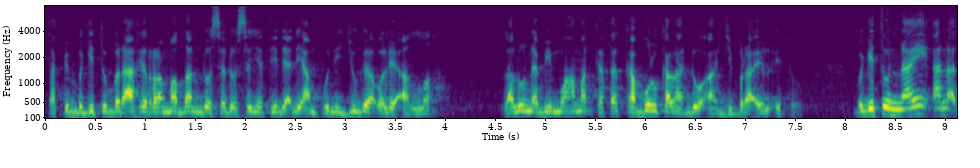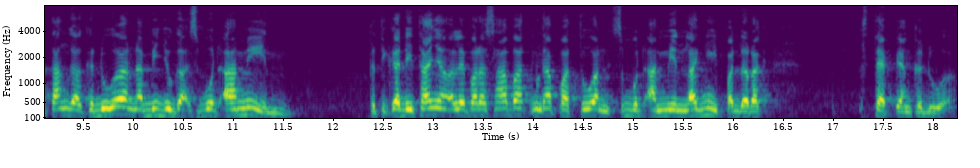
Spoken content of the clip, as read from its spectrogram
Tapi begitu berakhir Ramadan dosa-dosanya tidak diampuni juga oleh Allah. Lalu Nabi Muhammad kata, kabulkanlah doa Jibril itu. Begitu naik anak tangga kedua, Nabi juga sebut amin. Ketika ditanya oleh para sahabat, mengapa Tuhan sebut amin lagi pada step yang kedua?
